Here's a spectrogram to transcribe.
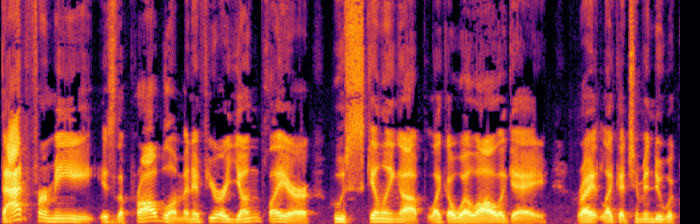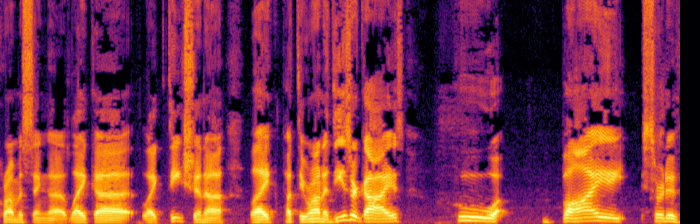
that for me is the problem. And if you're a young player who's skilling up, like a Wellalage, right, like a Chamindu Wickramasinghe, like uh like Theekshana, like Pathirana, these are guys who by sort of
